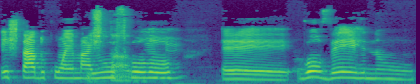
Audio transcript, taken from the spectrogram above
Estado com E maiúsculo, Uhum. é, governo.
